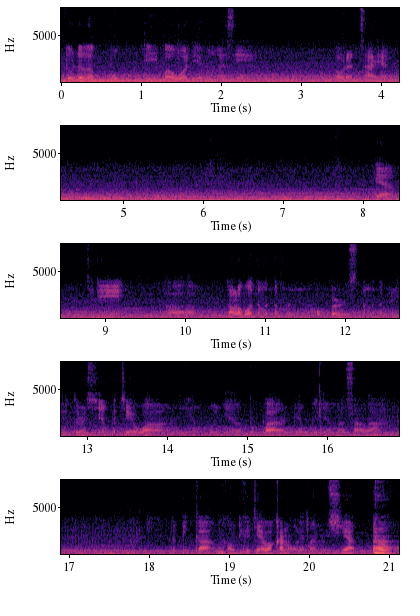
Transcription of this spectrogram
Itu adalah bukti bahwa dia mengasihi kau dan saya. Ya jadi uh, kalau buat teman-teman hoppers teman-teman youthers yang kecewa yang punya beban yang punya masalah ketika engkau dikecewakan oleh manusia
